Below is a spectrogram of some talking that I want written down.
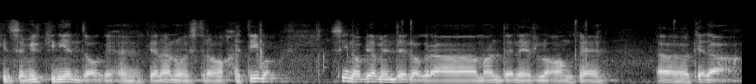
15.500, que, eh, que, era nuestro objetivo, sin obviamente logra mantenerlo, aunque uh, queda,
